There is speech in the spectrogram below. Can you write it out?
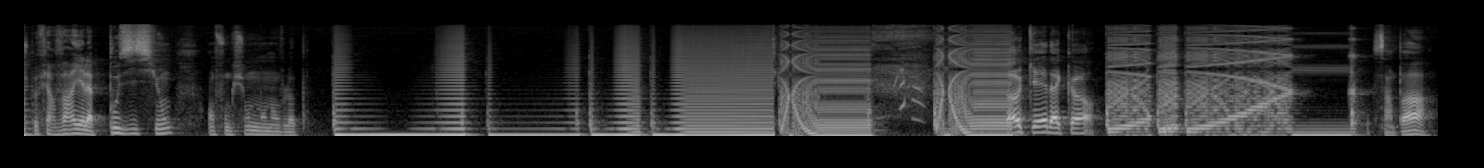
Je peux faire varier la position en fonction de mon enveloppe. Ok, d'accord. Sympa.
